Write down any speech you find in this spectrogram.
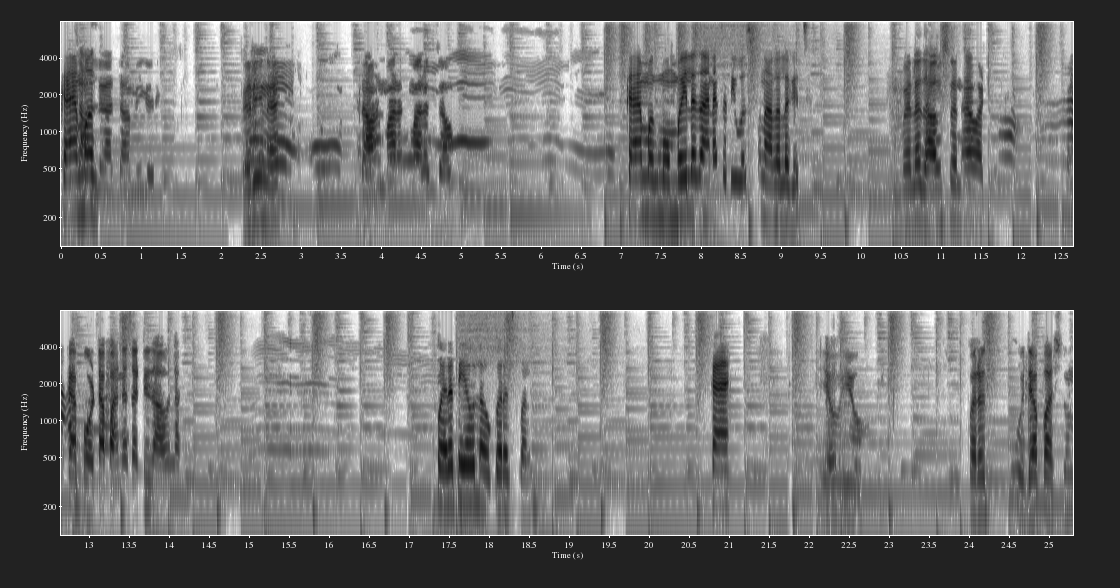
काय मग? चाललोय आता आम्ही घरी. घरी राऊंड मारत मारत जाऊ. काय मग मुंबईला जाण्याचा दिवस पण आला लगेच. मुंबईला जाऊस नाही वाटत. पण काय पोटा पाण्यासाठी जावं लागतं. परत येऊ लवकरच पण. काय? येऊ येऊ. परत उद्यापासून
